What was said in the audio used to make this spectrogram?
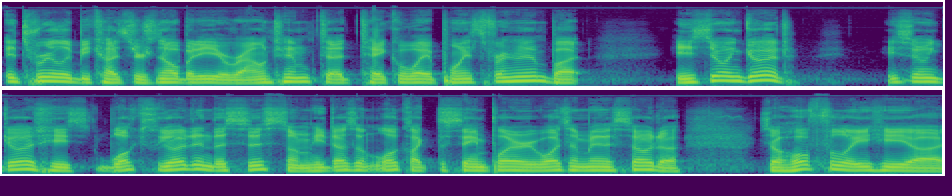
it's really because there's nobody around him to take away points from him, but he's doing good. he's doing good. He looks good in the system. He doesn't look like the same player he was in Minnesota. So hopefully he uh,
